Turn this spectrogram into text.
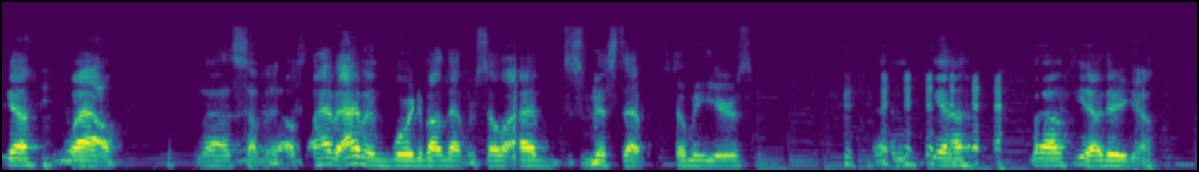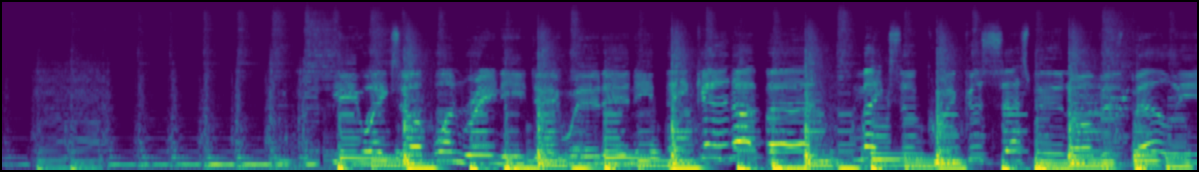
yeah, wow. No, that's something else. I haven't, I haven't worried about that for so long. I've dismissed that for so many years. And, yeah, well, you know, there you go. He wakes up one rainy day when anything can happen. Makes a quick assessment of his belly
